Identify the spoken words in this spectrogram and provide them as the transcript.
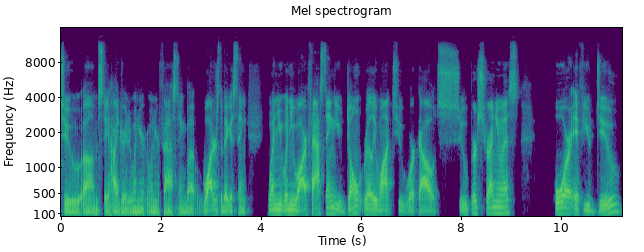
to um, stay hydrated when you're when you're fasting. But water's the biggest thing. When you when you are fasting, you don't really want to work out super strenuous, or if you do,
